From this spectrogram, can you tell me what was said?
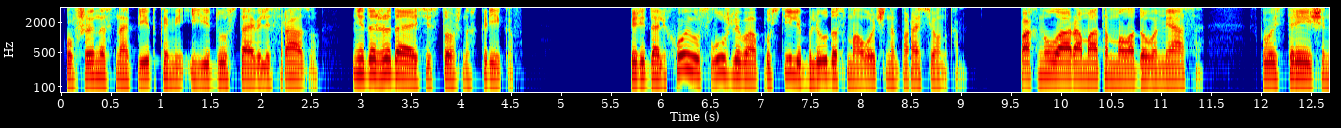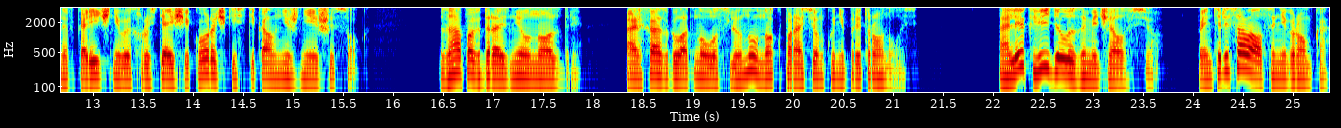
Кувшины с напитками и еду ставили сразу, не дожидаясь истошных криков. Перед ольхой услужливо опустили блюдо с молочным поросенком. Пахнуло ароматом молодого мяса. Сквозь трещины в коричневой хрустящей корочке стекал нежнейший сок. Запах дразнил ноздри. Альха сглотнула слюну, но к поросенку не притронулась. Олег видел и замечал все. Поинтересовался негромко.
